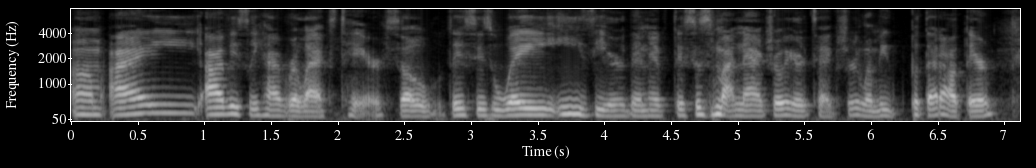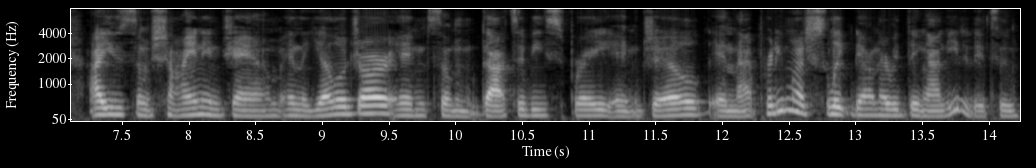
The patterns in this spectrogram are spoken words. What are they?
Um, I obviously have relaxed hair, so this is way easier than if this is my natural hair texture. Let me put that out there. I used some Shine and Jam in the yellow jar and some Got2b spray and gel, and that pretty much slicked down everything I needed it to.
